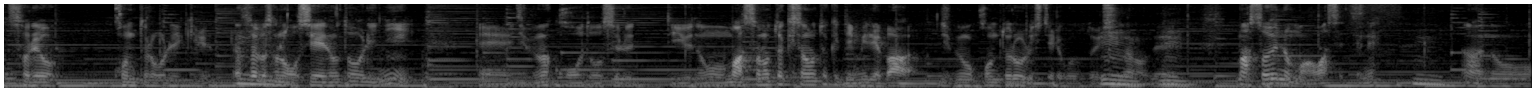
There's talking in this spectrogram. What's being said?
のそれをコントロールできる。例えばその教えの通りに、えー自分は行動するっていうのを、まあ、その時その時で見れば自分をコントロールしていることと一緒なので、うん。まあ、そういうのも合わせてねうん。あの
